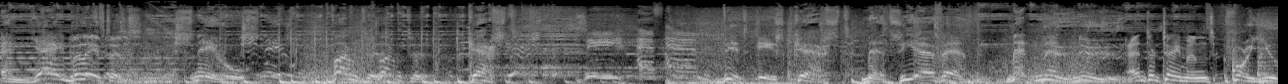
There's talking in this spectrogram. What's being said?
En jij beleeft het. Sneeuw. Sneeuw. Warmte. Warmte. Kerst. ZFM. Dit is kerst met ZFM. Met men nu. Entertainment for you.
